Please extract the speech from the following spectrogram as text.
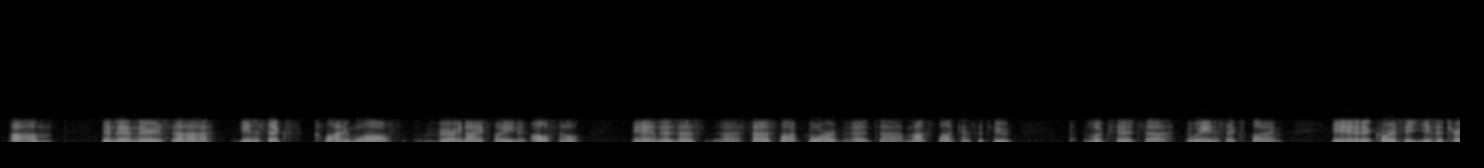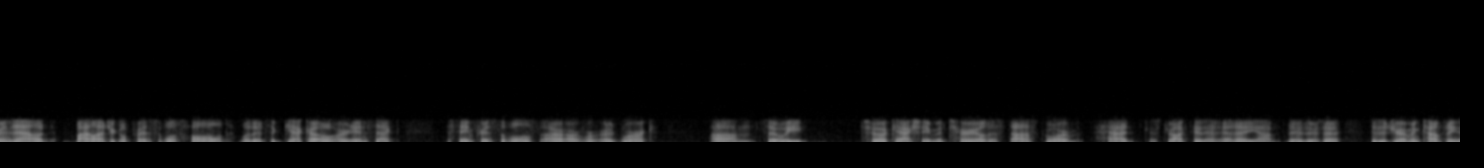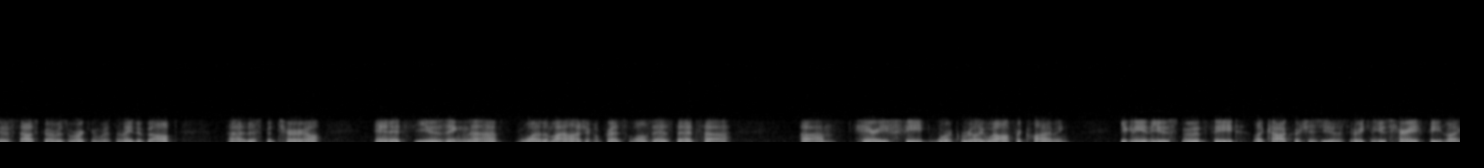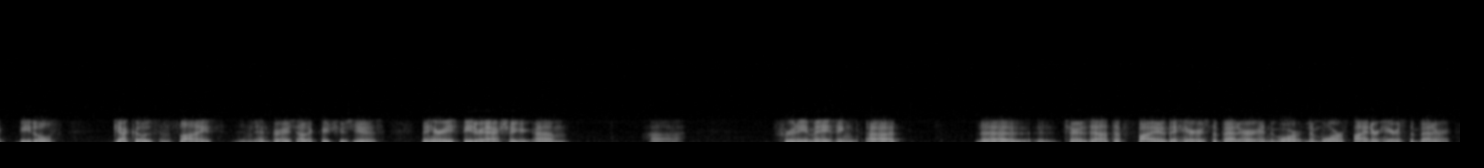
Um, and then there's uh, insects climb walls very nicely also and there's a uh, Stanislav Gorb at uh, Max Planck Institute looks at uh, the way insects climb. And of course, as it turns out, biological principles hold, whether it's a gecko or an insect, the same principles are, are, at work. Um, so we took actually a material that Stas Gorb had constructed at, at a um, there, there's a there's a German company that Stas Gorb is working with, and they developed uh, this material and it's using the, one of the biological principles is that uh, um, hairy feet work really well for climbing. You can either use smooth feet like cockroaches use, or you can use hairy feet like beetles, geckos, and flies, and, and various other creatures use. The hairy feet are actually um, uh, pretty amazing. Uh, the it turns out the finer the hairs, the better, and the more the more finer hairs, the better.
